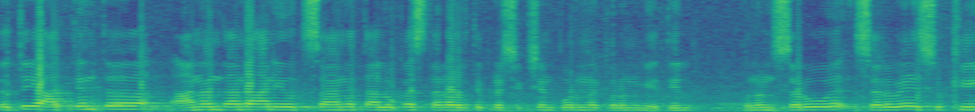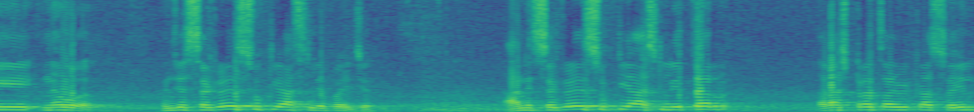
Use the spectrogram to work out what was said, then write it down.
तर ते अत्यंत आनंदानं आणि उत्साहानं तालुका स्तरावरती प्रशिक्षण पूर्ण करून घेतील. म्हणून सर्व सर्वे सुखी नवं म्हणजे सगळे सुखी असले पाहिजेत. आणि सगळे सुखी असली तर राष्ट्राचा विकास होईल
